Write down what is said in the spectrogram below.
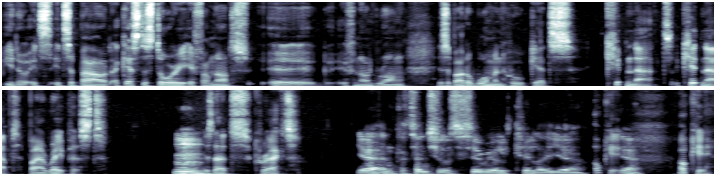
you know it's it's about I guess the story if I'm not uh, if I'm not wrong is about a woman who gets kidnapped kidnapped by a rapist. Mm. Is that correct? Yeah, and potential serial killer. Yeah. Okay. Yeah. Okay.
